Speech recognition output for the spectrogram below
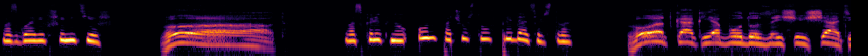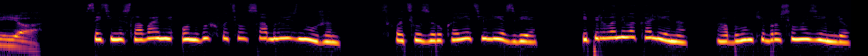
возглавивший мятеж. «Вот!» — воскликнул он, почувствовав предательство. «Вот как я буду защищать ее!» С этими словами он выхватил саблю из ножен, схватил за рукоять и лезвие и переломило колено, а обломки бросил на землю.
